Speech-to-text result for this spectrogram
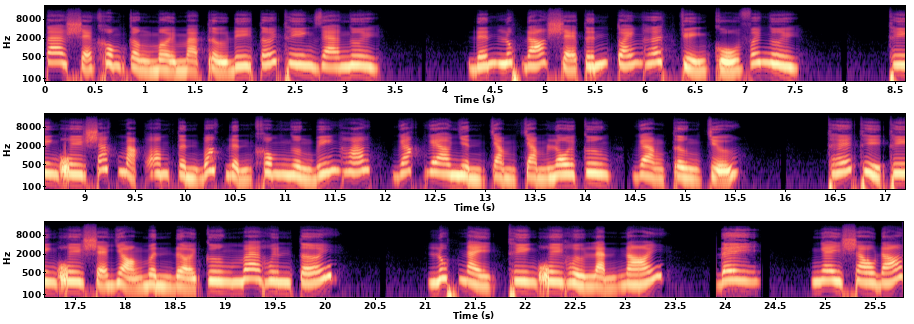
ta sẽ không cần mời mà tự đi tới thiên gia ngươi. Đến lúc đó sẽ tính toán hết chuyện cũ với ngươi. Thiên uy sắc mặt âm tình bất định không ngừng biến hóa, gắt gao nhìn chầm chầm lôi cương, gằn từng chữ. Thế thì Thiên Uy sẽ dọn mình đợi cương ma huynh tới. Lúc này, Thiên Uy hừ lạnh nói. Đây! Ngay sau đó,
